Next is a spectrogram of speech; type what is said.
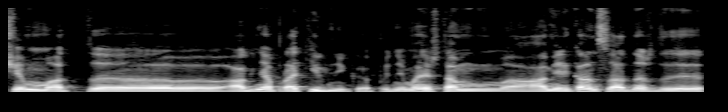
чем от э, огня противника, понимаешь? Там американцы однажды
